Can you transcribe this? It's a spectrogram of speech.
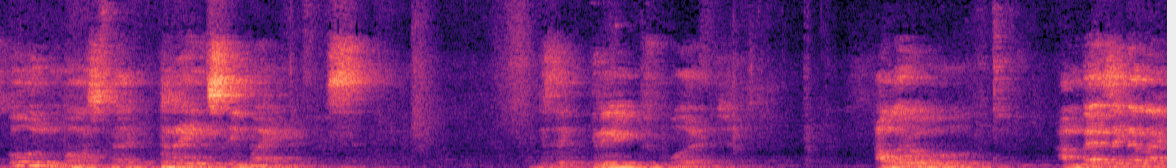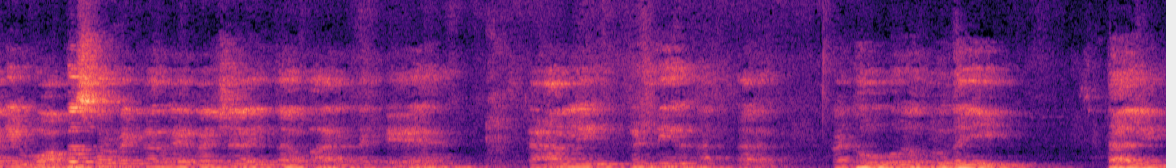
school master trains the minds is a great word ಅವರು ಅಂಬಾಸಿಡರ್ ಆಗಿ ವಾಪಸ್ ಬರ್ಬೇಕಾದ್ರೆ ರಷ್ಯಾದಿಂದ ಭಾರತಕ್ಕೆ ಸ್ಟಾಲಿನ್ ಕಣ್ಣೀರು ಹಾಕ್ತಾರೆ. ಕಠೋರ ಹೃದಯಿ. ಸ್ಟಾಲಿನ್.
